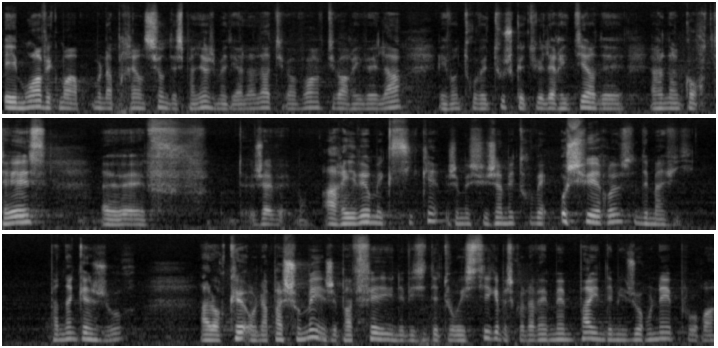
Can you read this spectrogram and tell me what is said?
Et moi, avec mon appréhension d'espagnol, je me dis, ah là là, tu vas voir, tu vas arriver là, ils vont trouver tous que tu es l'héritière de Hernán Cortés. Euh, bon, arrivé au Mexique, je me suis jamais trouvée aussi heureuse de ma vie, pendant 15 jours. Alors qu'on n'a pas chômé, je n'ai pas fait une visite touristique parce qu'on n'avait même pas une demi-journée pour euh,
